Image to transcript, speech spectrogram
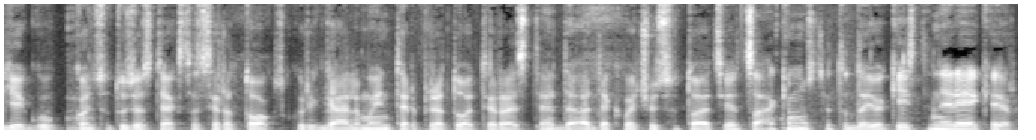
jeigu konstitucijos tekstas yra toks, kurį galima interpretuoti, rasti adekvačių situacijų atsakymų, įsakymus, tai tada jo keisti nereikia. Ir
